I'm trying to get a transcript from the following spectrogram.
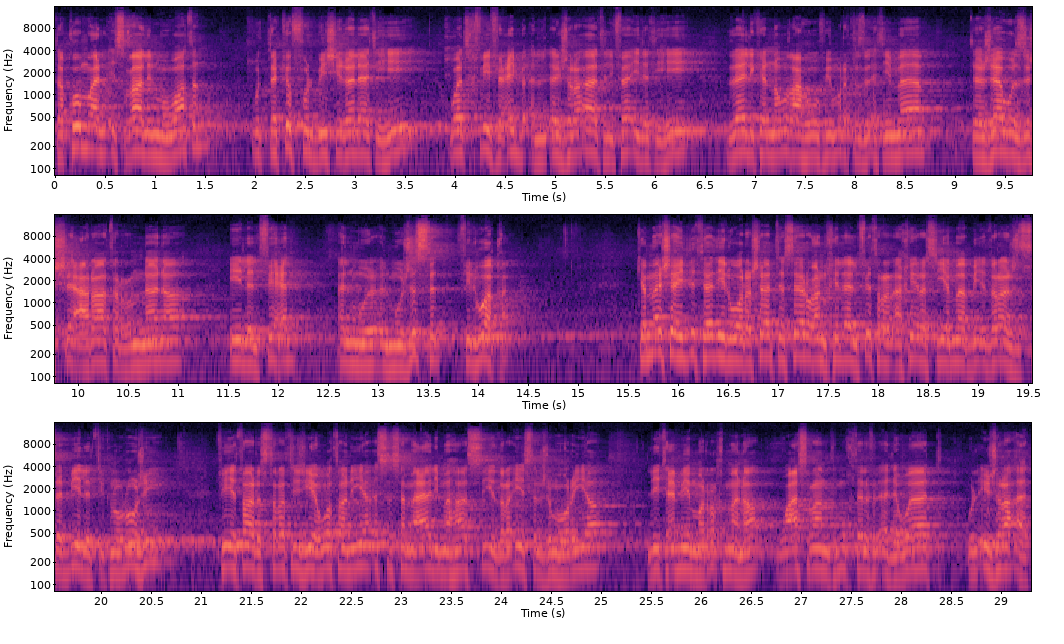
تقوم على الإصغاء للمواطن والتكفل بانشغالاته وتخفيف عبء الإجراءات لفائدته ذلك أن وضعه في مركز الاهتمام تجاوز الشعارات الرنانة إلى الفعل الم- المجسد في الواقع. كما شهدت هذه الورشات تسارعا خلال الفترة الأخيرة سيما بإدراج السبيل التكنولوجي في إطار استراتيجية وطنية أسس معالمها السيد رئيس الجمهورية لتعميم الرقمنة وعصرنة مختلف الأدوات والإجراءات.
